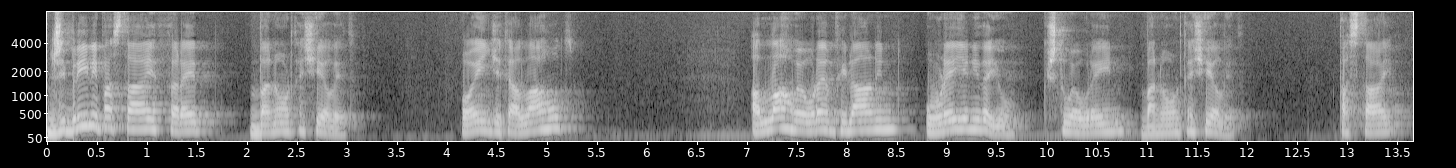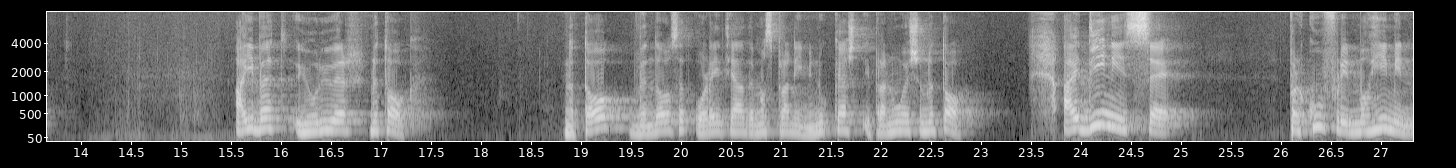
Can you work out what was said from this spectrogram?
Xhibrili pastaj thërret banorët e qiellit, O engjëjt e Allahut, Allahu e urren filanin, urrejeni dhe ju! Kështu e urrejnë banorët e qiellit. Pastaj, ai bëhet i urryer në tokë. Në tokë vendoset urrejtja dhe mospranimi, nuk është i pranueshëm në tokë. A e dini se për kufrin, mohimin,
